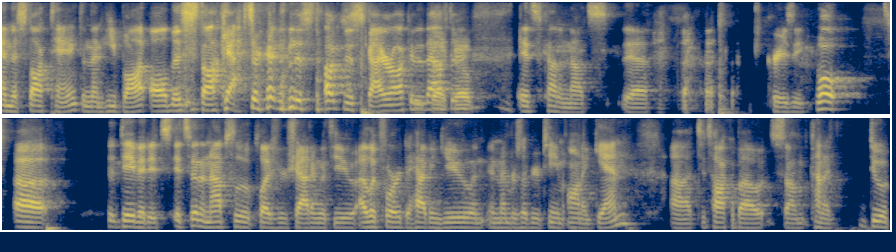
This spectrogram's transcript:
and the stock tanked, and then he bought all this stock after, and then the stock just skyrocketed after. Up. It's kind of nuts. Yeah, crazy. Well uh, David, it's it's been an absolute pleasure chatting with you. I look forward to having you and, and members of your team on again uh, to talk about some kind of do a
